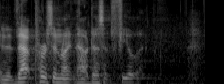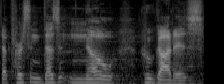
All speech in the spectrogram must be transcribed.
And that that person right now doesn't feel it. That person doesn't know who God is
